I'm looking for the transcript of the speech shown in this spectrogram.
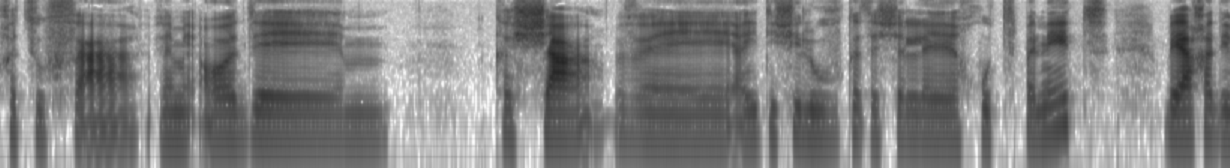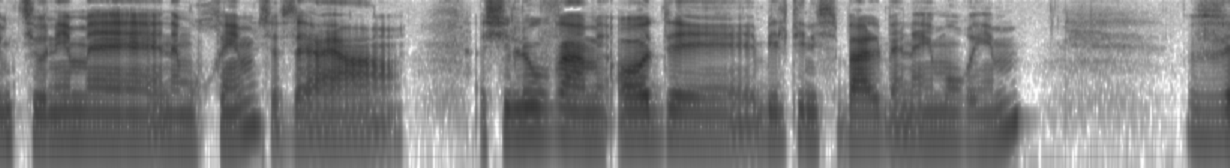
חצופה ומאוד אה, קשה, והייתי שילוב כזה של אה, חוצפנית, ביחד עם ציונים אה, נמוכים, שזה היה השילוב המאוד אה, בלתי נסבל בעיני מורים. ו...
